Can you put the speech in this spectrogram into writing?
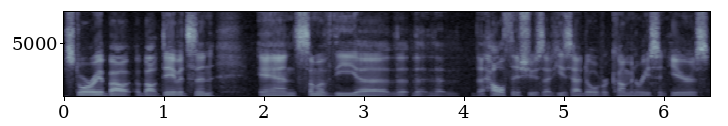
story about about Davidson and some of the, uh, the, the the health issues that he's had to overcome in recent years.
